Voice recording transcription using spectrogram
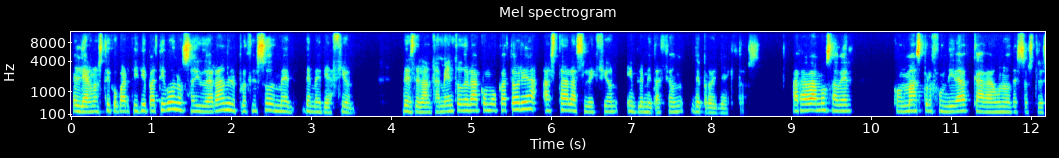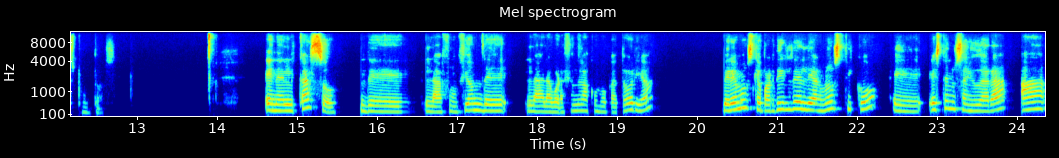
el diagnóstico participativo nos ayudará en el proceso de mediación, desde el lanzamiento de la convocatoria hasta la selección e implementación de proyectos. Ahora vamos a ver con más profundidad cada uno de esos tres puntos. En el caso de la función de la elaboración de la convocatoria, veremos que a partir del diagnóstico, eh, este nos ayudará a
